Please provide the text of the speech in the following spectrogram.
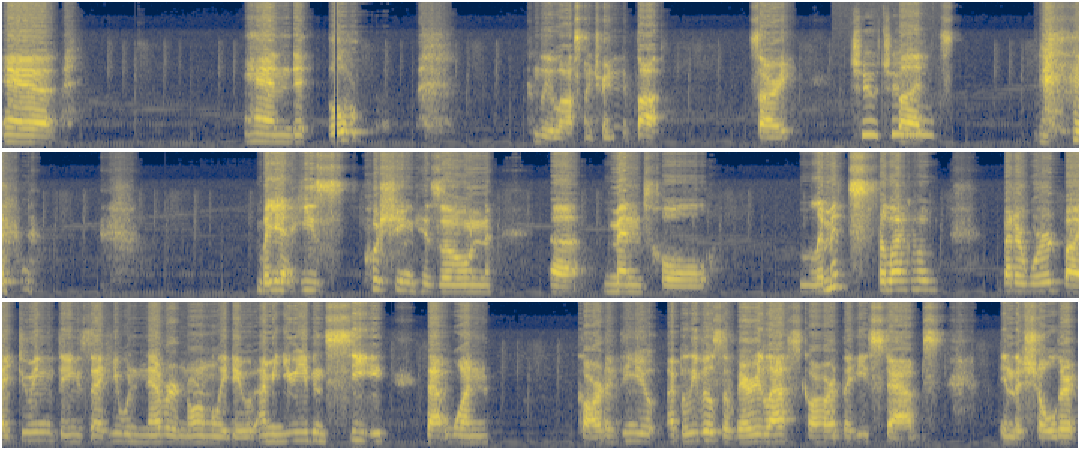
uh, and over completely lost my train of thought sorry Choo choo. but but yeah, he's pushing his own uh, mental limits, for lack of a better word, by doing things that he would never normally do. I mean, you even see that one guard. I think you, I believe it was the very last guard that he stabs in the shoulder.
